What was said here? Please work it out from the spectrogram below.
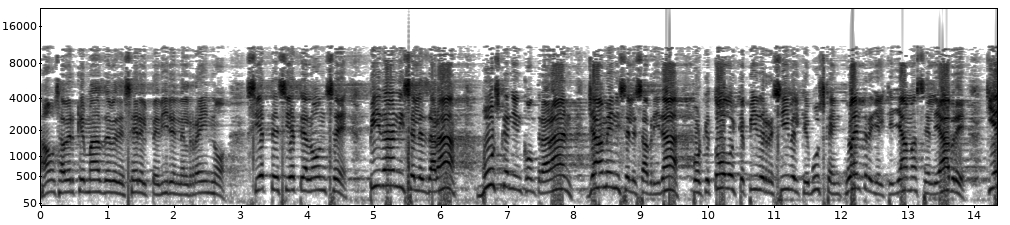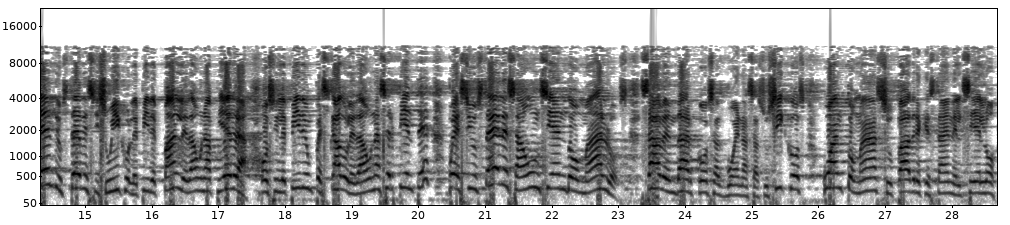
Vamos a ver qué más debe de ser el pedir en el reino. 7, 7 al 11. Pidan y se les dará. Busquen y encontrarán. Llamen y se les abrirá. Porque todo el que pide recibe, el que busca encuentra y el que llama se le abre. ¿Quién de ustedes si su hijo le pide pan le da una piedra? O si le pide un pescado le da una serpiente? Pues si ustedes aún siendo malos saben dar cosas buenas a sus hijos, cuánto más su Padre que está en el cielo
